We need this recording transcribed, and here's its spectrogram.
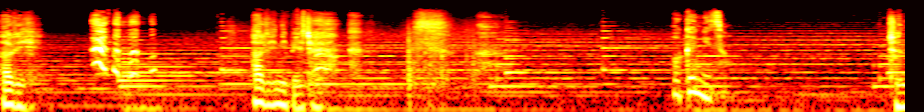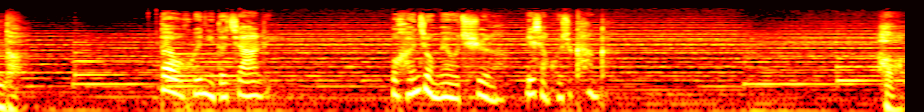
阿离，阿离，你别这样。我跟你走。真的？带我回你的家里。我很久没有去了，也想回去看看。好。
